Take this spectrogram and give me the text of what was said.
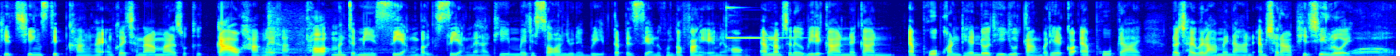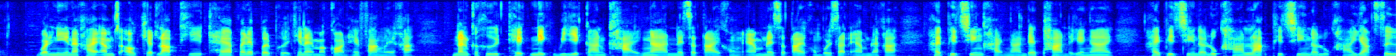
พิชชิ่ง10 ครั้งให้แอมเคยชนะมากที่สุดคือ 9 ครั้งเลยค่ะ เพราะมันจะมีเสียงบางเสียงนะฮะที่ไม่ได้ซ่อนอยู่ในบรีฟแต่เป็นเสียงที่คุณต้องฟังเองในห้อง แอมนำเสนอวิธีการในการแอปพูฟคอนเทนต์โดยที่อยู่ต่างประเทศก็แอปพูฟได้ แล้วใช้เวลาไม่นานแอมชนะพิชชิ่งเลย วันนี้นะคะแอมจะเอาเคล็ดลับที่แทบไม่ได้เปิดเผยที่ไหนมาก่อนให้ฟังเลยค่ะ นั่นก็คือเทคนิควิธีการขายงานในสไตล์ของแอมในสไตล์ของบริษัทแอมนะคะให้พิชชิ่งขายงานได้ผ่านได้ง่ายๆ ให้พิชชิ่งแล้วลูกค้ารักพิชชิ่งแล้วลูกค้าอยากซื้อ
